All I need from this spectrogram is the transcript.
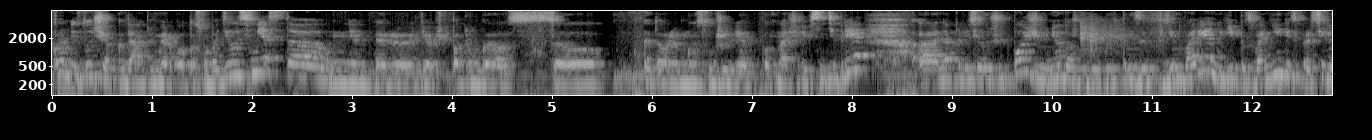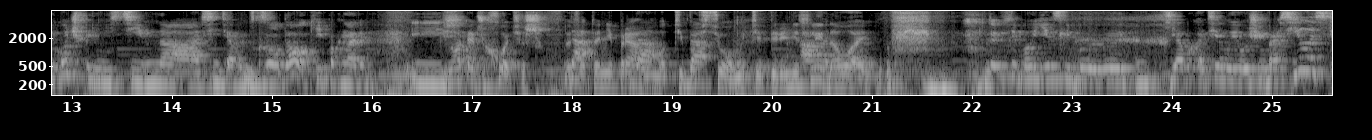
Кроме случаев, когда, например, вот освободилось место, у меня, например, девочка-подруга, с которой мы служили, вот начали в сентябре, а, она прилетела чуть позже, у нее должен был быть призыв в январе, но ей позвонили, спросили, хочешь перенести на сентябрь? Она сказала, да, окей, погнали. И Ну, всё. опять же, хочешь. То есть Да, это не прям да, вот типа да. все, мы тебе перенесли, А, давай. То есть, типа, если бы я бы хотела и очень просилась,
